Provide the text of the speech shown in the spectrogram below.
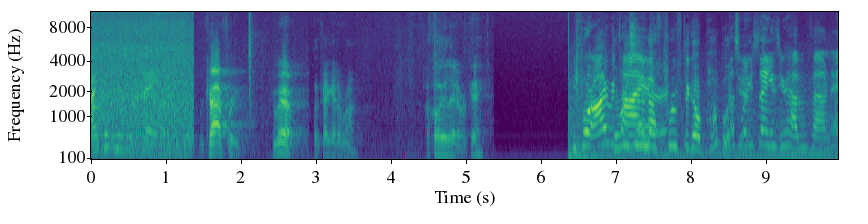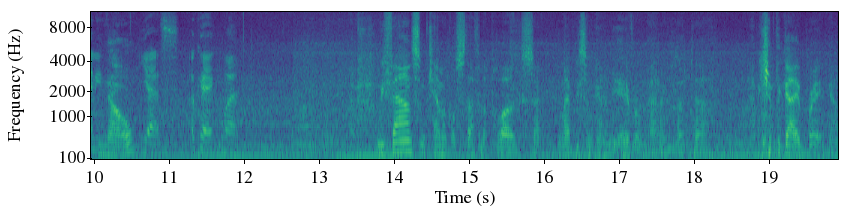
I could use a date. McCaffrey, come here. Look, I gotta run. I'll call you later, okay? Before I There retire. isn't enough proof to go public That's yet. what you're saying is you haven't found anything. No. Yes. Okay. What? We found some chemical stuff in the plugs. Uh, It might be some kind of behavioral pattern, but uh, give the guy a break, huh?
